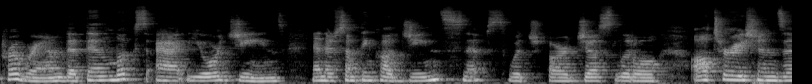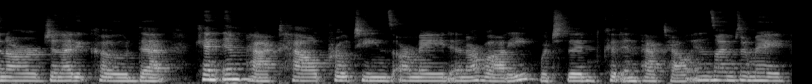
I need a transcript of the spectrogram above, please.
program that then looks at your genes and there's something called gene SNPs, which are just little alterations in our genetic code that can impact how proteins are made in our body, which then could impact how enzymes are made,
